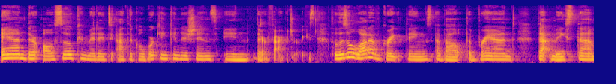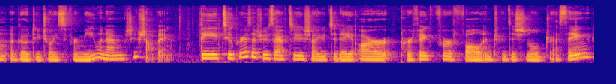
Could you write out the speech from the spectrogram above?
And they're also committed to ethical working conditions in their factories. So there's a lot of great things about the brand that makes them a go to choice for me when I'm shoe shopping. The two pairs of shoes I have to show you today are perfect for fall and transitional dressing.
